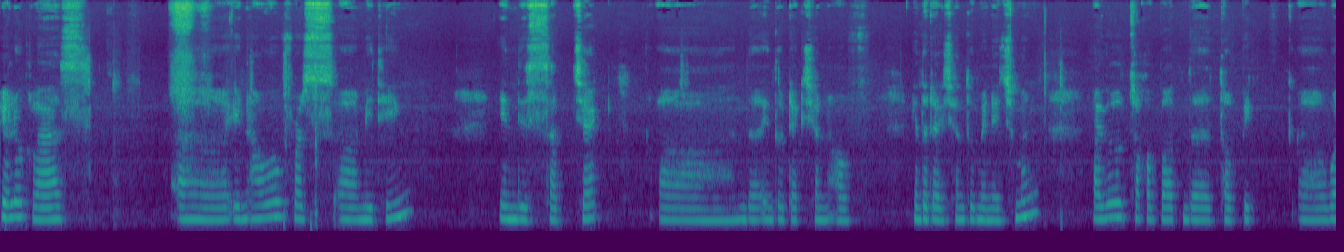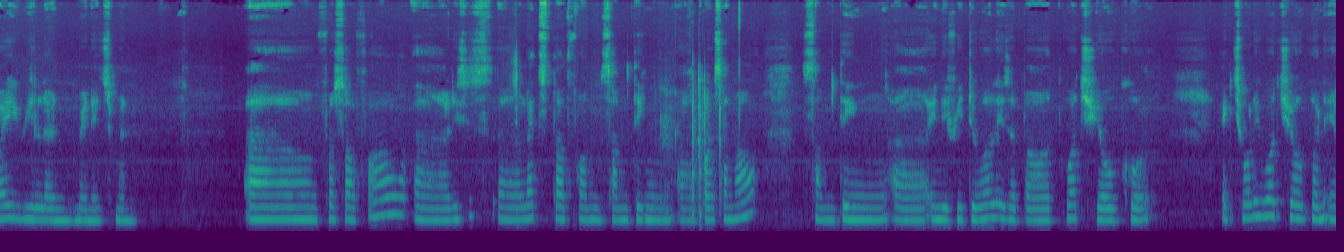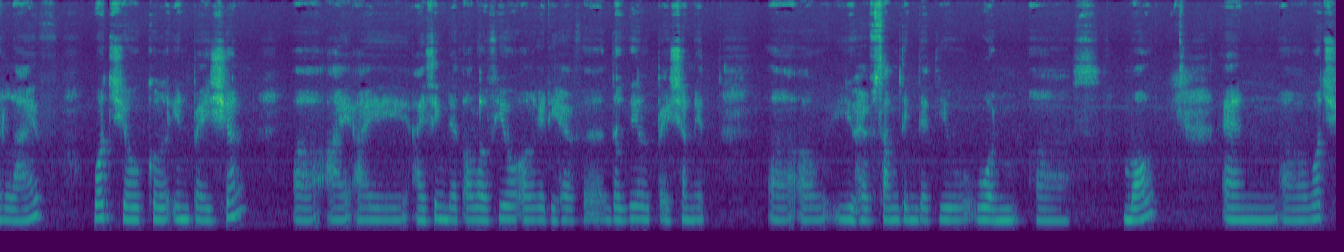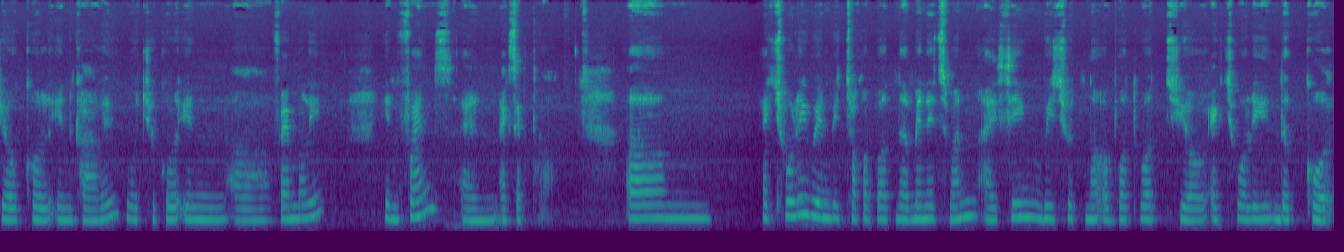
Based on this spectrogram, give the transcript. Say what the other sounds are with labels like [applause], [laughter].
Hello class. Uh, in our first uh, meeting in this subject, uh, the introduction of introduction to management, I will talk about the topic uh, why we learn management. Uh, first of all, uh, this is let's start from something personal, something individual is about what's your goal. Actually, what's your goal in life? What's your goal in passion? Uh, I, I I think that all of you already have uh, the real passionate. Uh, uh, you have something that you want uh, more, and uh, what's your goal in career? What's your goal in family, in friends, and etc. Um, actually, when we talk about the management, I think we should know about what your actually the goal,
